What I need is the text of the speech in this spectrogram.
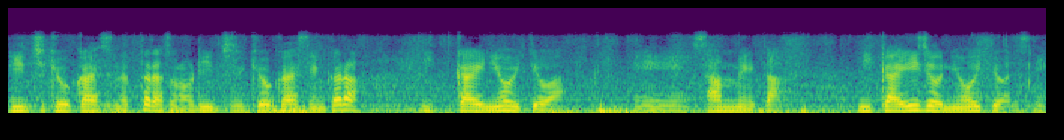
臨地境界線だったらその臨地の境界線から1階においては、えー、3メーター2階以上においてはですね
